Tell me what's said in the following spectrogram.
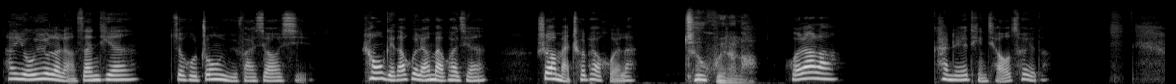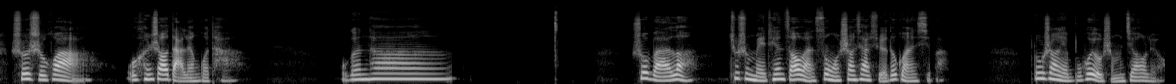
他犹豫了两三天。最后终于发消息，让我给他汇两百块钱，说要买车票回来。真回来了？回来了，看着也挺憔悴的。说实话，我很少打量过他。我跟他 说白了，就是每天早晚送我上下学的关系吧。路上也不会有什么交流，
